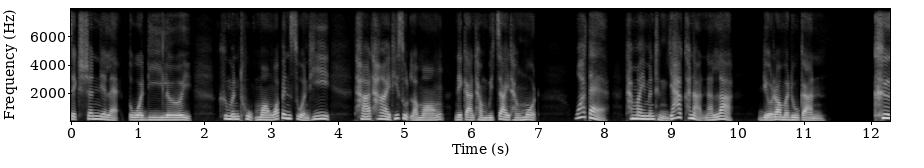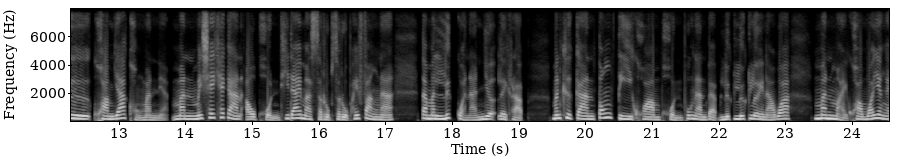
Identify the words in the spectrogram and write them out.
section เนี่ยแหละ ตัวดีเลย คือมันถูกมองว่าเป็นส่วนที่ท้าทายที่สุดละมองในการทำวิจัยทั้งหมด ว่าแต่ทำไมมันถึงยากขนาดนั้นล่ะ เดี๋ยวเรามาดูกัน คือความยากของมันเนี่ย มันไม่ใช่แค่การเอาผลที่ได้มาสรุปสรุปให้ฟังนะ แต่มันลึกกว่านั้นเยอะเลยครับ มันคือการต้องตีความผลพวกนั้นแบบลึกๆเลยนะว่า มันหมายความว่ายังไง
